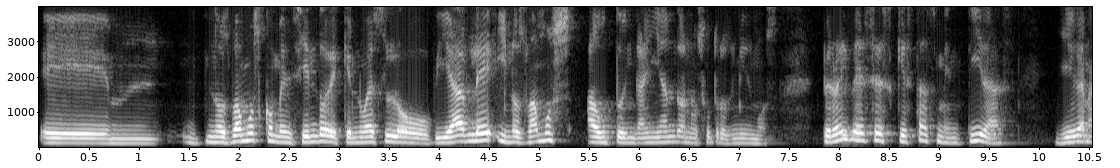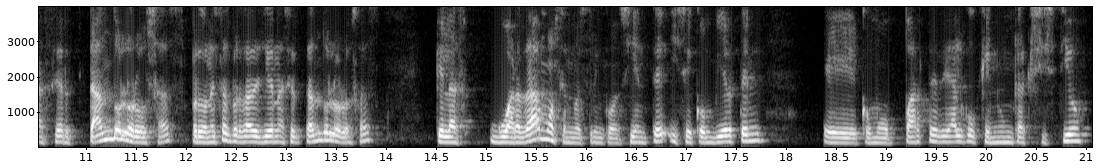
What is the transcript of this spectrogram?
em, nos vamos convenciendo de que no es lo viable y nos vamos autoengañando a nosotros mismos. Pero hay veces que estas mentiras llegan a ser tan dolorosas, perdón, estas verdades llegan a ser tan dolorosas que las guardamos en nuestro inconsciente y se convierten eh, como parte de algo que nunca existió.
